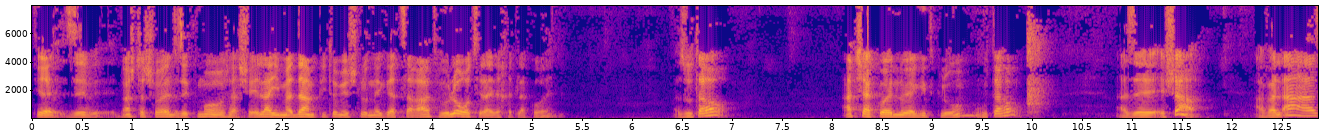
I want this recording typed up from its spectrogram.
תראה, זה, מה שאתה שואל זה כמו השאלה אם אדם פתאום יש לו נגע צרעת והוא לא רוצה ללכת לכהן. אז הוא טהור. עד שהכהן לא יגיד כלום, הוא טהור. אז אה, אפשר. אבל אז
